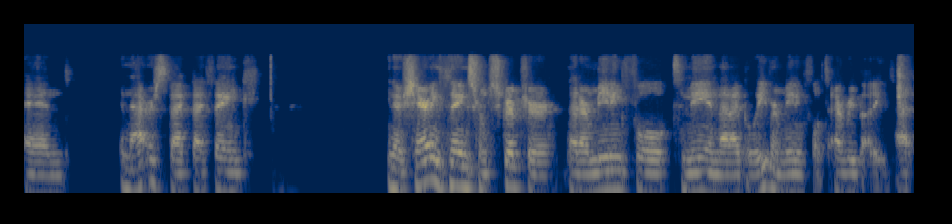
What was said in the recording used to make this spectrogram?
And in that respect, I think, you know, sharing things from scripture that are meaningful to me and that I believe are meaningful to everybody, that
